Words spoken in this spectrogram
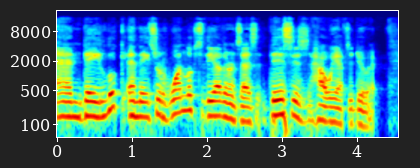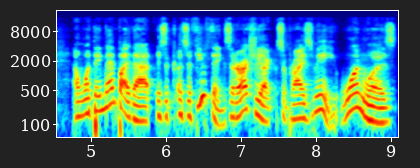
and they look and they sort of one looks to the other and says, "This is how we have to do it." And what they meant by that is a, is a few things that are actually like surprised me. One was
